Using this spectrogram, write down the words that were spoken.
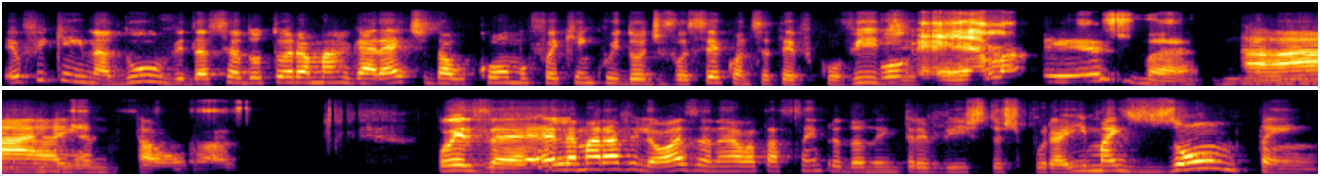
Eu fiquei na dúvida se a doutora Margarete Dalcomo foi quem cuidou de você quando você teve Covid. Ela mesma. Ah, minha então. Pois é, ela é maravilhosa, né? Ela está sempre dando entrevistas por aí, mas ontem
